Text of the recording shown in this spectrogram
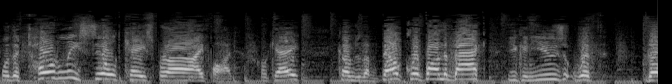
with a totally sealed case for our iPod, okay? Comes with a belt clip on the back. You can use with the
